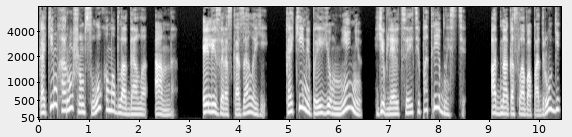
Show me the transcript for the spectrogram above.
каким хорошим слухом обладала Анна. Элиза рассказала ей, какими, по ее мнению, являются эти потребности. Однако слова подруги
